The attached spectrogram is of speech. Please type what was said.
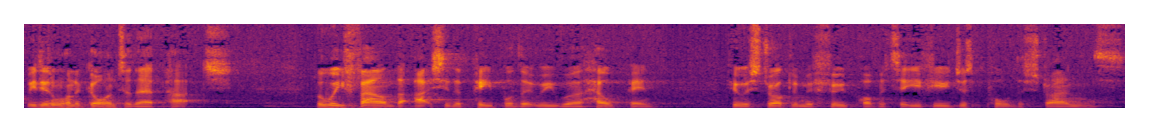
we didn't want to go onto their patch. But we found that actually the people that we were helping who were struggling with food poverty, if you just pull the strands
